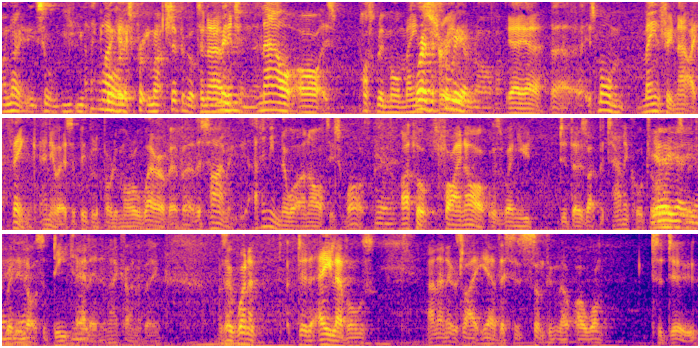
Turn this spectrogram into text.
I know it's sort of you, you I think more like or less pretty much difficult to know. I mean, that. now art is possibly more mainstream. Whereas a career rather. Yeah, yeah. Uh, it's more mainstream now, I think, anyway, so people are probably more aware of it. But at the time, I didn't even know what an artist was. Yeah. I thought fine art was when you did those like botanical drawings yeah, with yeah, really yeah. lots of detailing and that kind of thing. So when I did A levels, and then it was like, yeah, this is something that I want to do.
